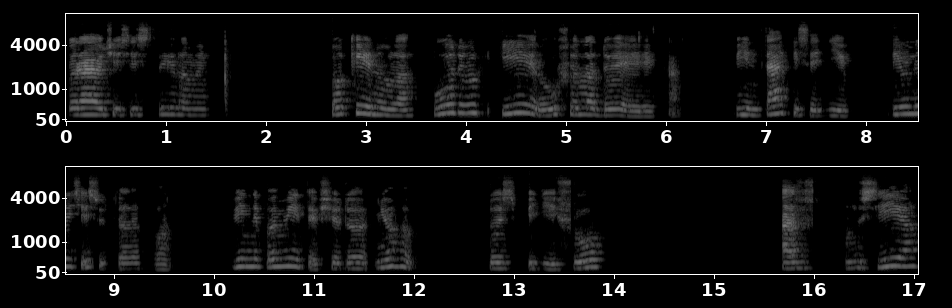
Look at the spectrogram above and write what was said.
збираючись із силами, покинула подруг і рушила до Еріка. Він так і сидів, дивлячись у телефон. Він не помітив, що до нього хтось підійшов, аж Лусія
